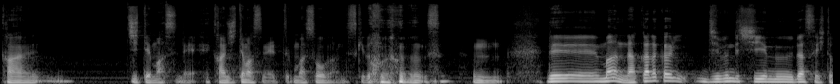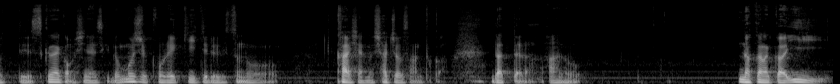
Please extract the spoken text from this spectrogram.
感じてますね。感じてますねって、まあ、そうなんですけど、うん、でまあなかなか自分で CM 出す人って少ないかもしれないですけどもしこれ聞いてるその会社の社長さんとかだったらあのなかなかいい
